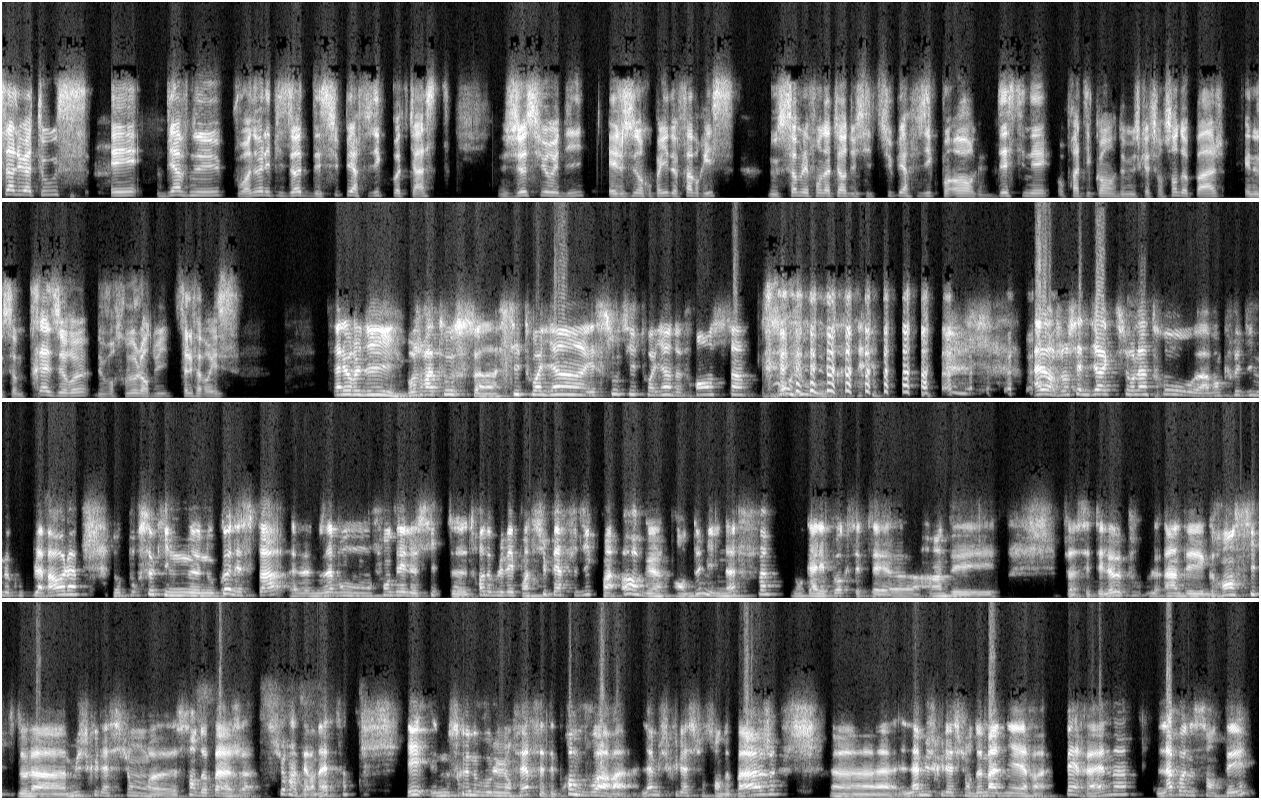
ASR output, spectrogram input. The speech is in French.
Salut à tous et bienvenue pour un nouvel épisode des Super Physique Podcast. Je suis Rudy et je suis en compagnie de Fabrice. Nous sommes les fondateurs du site superphysique.org destiné aux pratiquants de musculation sans dopage et nous sommes très heureux de vous retrouver aujourd'hui. Salut Fabrice. Salut Rudy, bonjour à tous, citoyens et sous-citoyens de France, bonjour. Alors, j'enchaîne direct sur l'intro avant que Rudy ne me coupe la parole. Donc, pour ceux qui ne nous connaissent pas, euh, nous avons fondé le site euh, www.superphysique.org en 2009. Donc, à l'époque, c'était euh, un des c'était le, un des grands sites de la musculation sans dopage sur Internet. Et ce que nous voulions faire, c'était promouvoir la musculation sans dopage, la musculation de manière pérenne, la bonne santé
